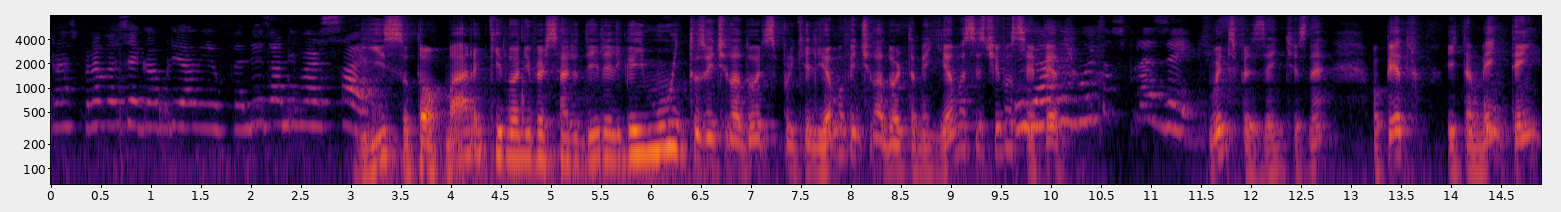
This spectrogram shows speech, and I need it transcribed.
abraço pra você, Gabriel, e um feliz aniversário. Isso, tomara que no aniversário dele ele ganhe muitos ventiladores, porque ele ama o ventilador também e ama assistir você, e Pedro. muitos presentes. Muitos presentes, né? Ô Pedro, e também tem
